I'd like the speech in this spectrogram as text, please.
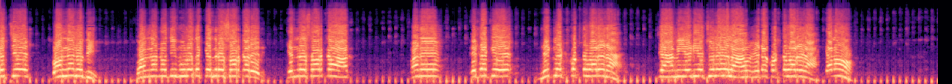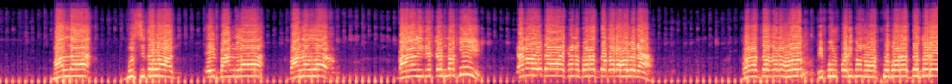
হচ্ছে গঙ্গা নদী। গঙ্গা নদী মূলত কেন্দ্র সরকারের। কেন্দ্র সরকার মানে এটাকে নেগলেক্ট করতে পারে না। যে আমি এড়িয়ে চলে গেলাম, এটা করতে পারে না। কেন? মালদা, মুর্শিদাবাদ, এই বাংলা বাংলা বাঙালিদের জন্য কি? কেন এটা এখানে বরাদ্দ করা হবে না? বরাদ্দ করা হোক, বিপুল পরিমাণ অর্থ বরাদ্দ করে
